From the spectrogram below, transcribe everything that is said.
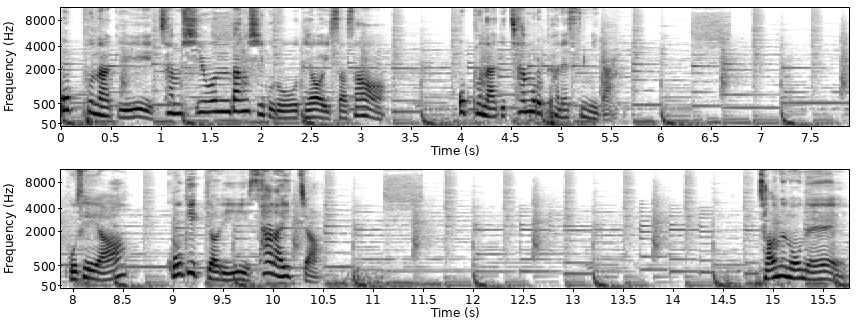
오픈하기 참 쉬운 방식으로 되어 있어서 오픈하기 참으로 편했습니다. 보세요. 고깃결이 살아있죠? 저는 오늘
